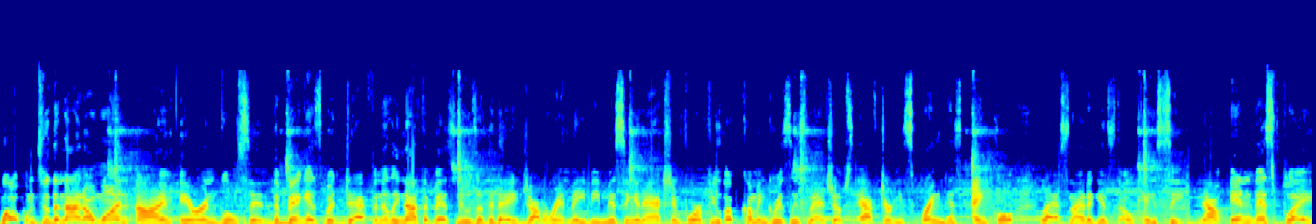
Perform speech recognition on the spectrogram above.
Welcome to the 901. I'm Erin Wilson. The biggest but definitely not the best news of the day, Ja Morant may be missing in action for a few upcoming Grizzlies matchups after he sprained his ankle last night against OKC. Now, in this play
